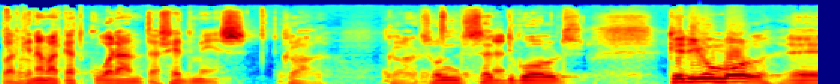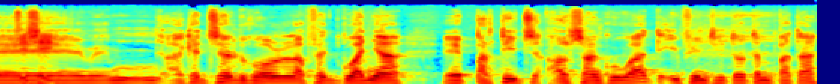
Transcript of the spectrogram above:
perquè n'ha marcat 47 més. Clar, clar, són set gols, que diu molt. Eh, Sí, sí. Aquest set gol l'ha fet guanyar eh, partits al Sant Cugat i fins i tot empatar.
